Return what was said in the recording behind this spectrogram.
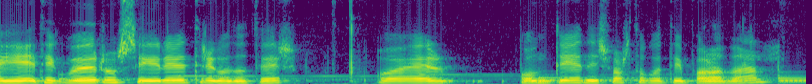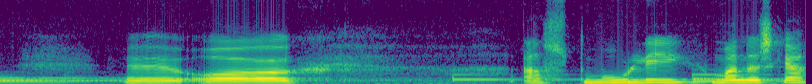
Ég heiti Guðrún Sigriði Tryggvandóttir og er bóndi hérna í Svartakoti í Baradal uh, og allt múli manneska.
